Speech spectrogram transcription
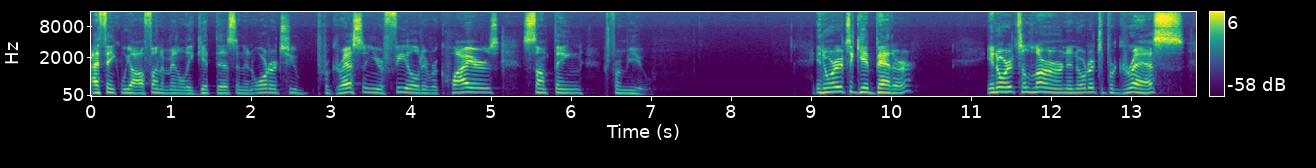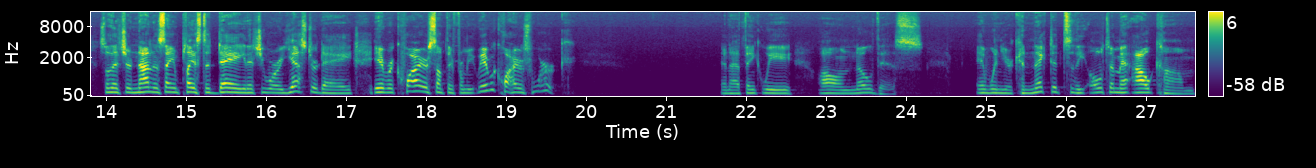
I think we all fundamentally get this. And in order to progress in your field, it requires something from you. In order to get better, in order to learn, in order to progress, so that you're not in the same place today that you were yesterday, it requires something from you. It requires work. And I think we all know this. And when you're connected to the ultimate outcome,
